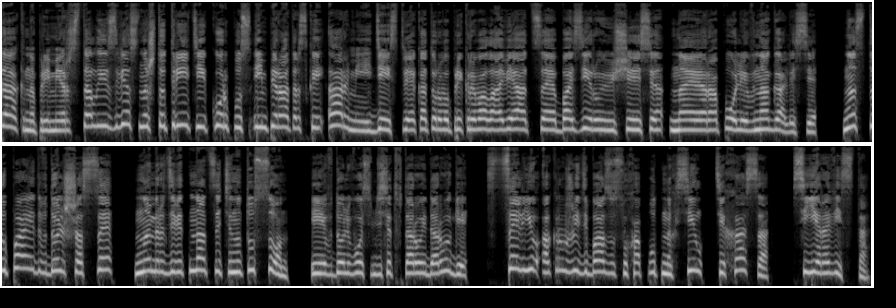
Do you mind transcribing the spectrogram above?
Так, например, стало известно, что третий корпус императорской армии, действия которого прикрывала авиация, базирующаяся на аэрополе в Нагалисе, наступает вдоль шоссе номер 19 на Тусон и вдоль 82-й дороги с целью окружить базу сухопутных сил Техаса Сьерра-Виста.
